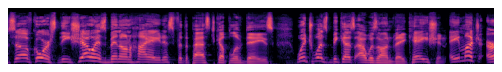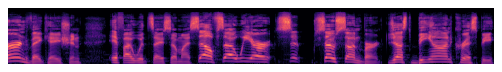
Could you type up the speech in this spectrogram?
So, of course, the show has been on hiatus for the past couple of days, which was because I was on vacation. A much earned vacation, if I would say so myself. So, we are so, so sunburnt, just beyond crispy,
